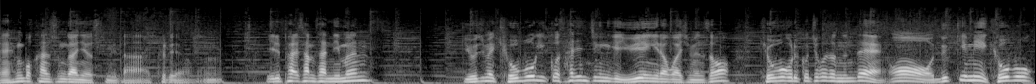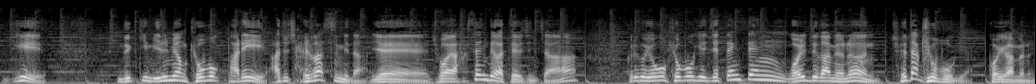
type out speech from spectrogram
예, 행복한 순간이었습니다. 그래요. 음. 1834님은 요즘에 교복 입고 사진 찍는 게 유행이라고 하시면서 교복을 입고 찍어줬는데 어 느낌이 교복이 느낌 일명 교복발이 아주 잘 봤습니다. 예, 좋아요. 학생들 같아요, 진짜. 그리고 요거 교복이 이제 땡땡 월드 가면은 죄다 교복이야. 거기 가면은.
